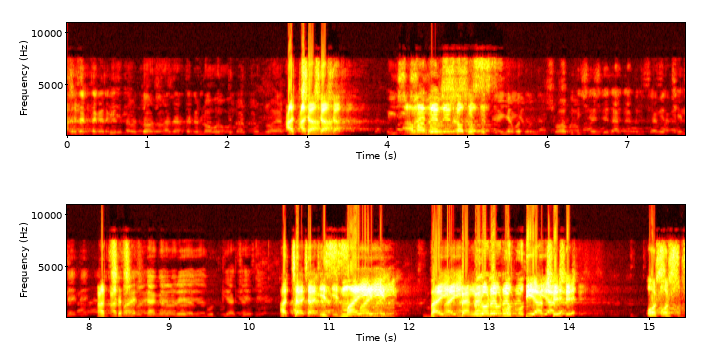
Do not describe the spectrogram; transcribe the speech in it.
হাজার টাকা দিয়েছে তারপর দশ হাজার টাকা নগদ দিল আর পনেরো হাজার আচ্ছা। আমাদের আমাদের সদস্য এই আমাদের সভাপতি ছিলেন যে রাকিব সাহেবের ছেলে আচ্ছা। ব্যাঙ্গালোরে ভর্তি আছে। আচ্ছা ইসমাইল ভাই ব্যাঙ্গালোরে ভর্তি আছে। অসুস্থ।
